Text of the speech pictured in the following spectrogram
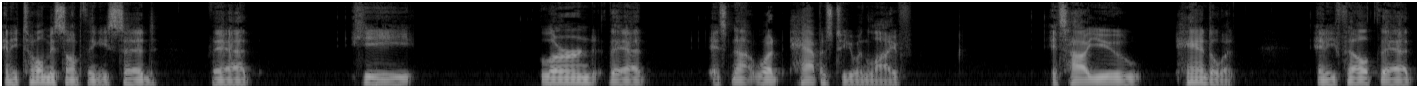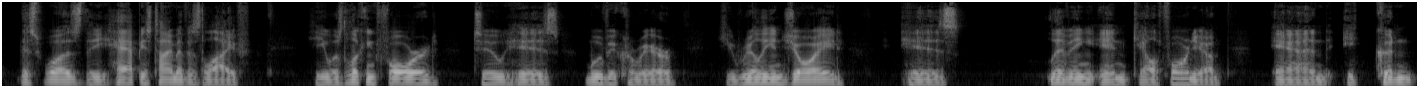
And he told me something. He said that he learned that it's not what happens to you in life, it's how you handle it. And he felt that this was the happiest time of his life. He was looking forward to his movie career. He really enjoyed his living in California and he couldn't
